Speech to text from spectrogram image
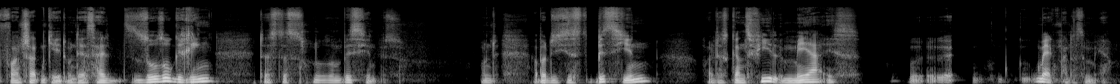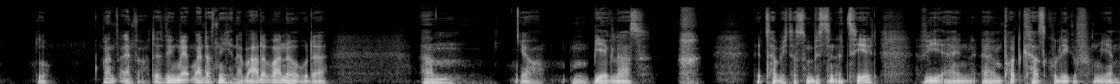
vonstatten geht. Und der ist halt so, so gering, dass das nur so ein bisschen ist. Und aber durch dieses bisschen, weil das ganz viel im Meer ist, äh, merkt man das im Meer. So, ganz einfach. Deswegen merkt man das nicht in der Badewanne oder ähm, ja, ein Bierglas. Jetzt habe ich das so ein bisschen erzählt, wie ein ähm, Podcast-Kollege von mir.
